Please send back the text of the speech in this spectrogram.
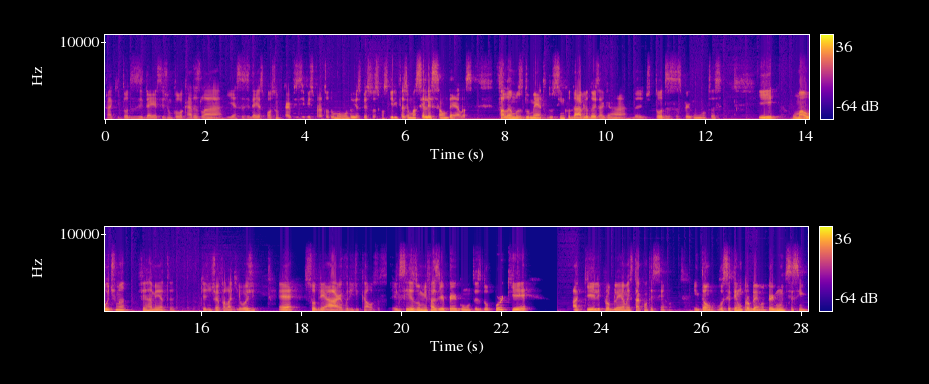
para que todas as ideias sejam colocadas lá e essas ideias possam ficar visíveis para todo mundo e as pessoas conseguirem fazer uma seleção delas Falamos do método 5W2H, de todas essas perguntas. E uma última ferramenta que a gente vai falar aqui hoje é sobre a árvore de calças. Ele se resume em fazer perguntas do porquê aquele problema está acontecendo. Então, você tem um problema, pergunte-se assim:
